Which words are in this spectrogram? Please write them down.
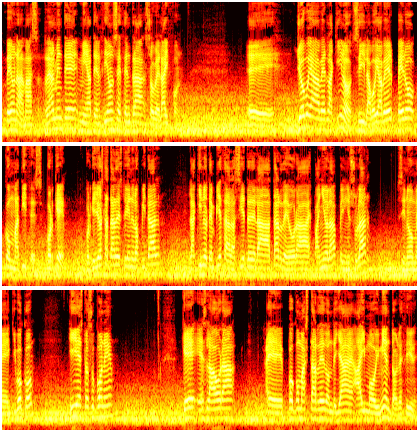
veo nada más. Realmente mi atención se centra sobre el iPhone. Eh, yo voy a ver la keynote, sí, la voy a ver, pero con matices. ¿Por qué? Porque yo esta tarde estoy en el hospital. La keynote empieza a las 7 de la tarde, hora española, peninsular, si no me equivoco. Y esto supone que es la hora eh, poco más tarde donde ya hay movimiento, es decir,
